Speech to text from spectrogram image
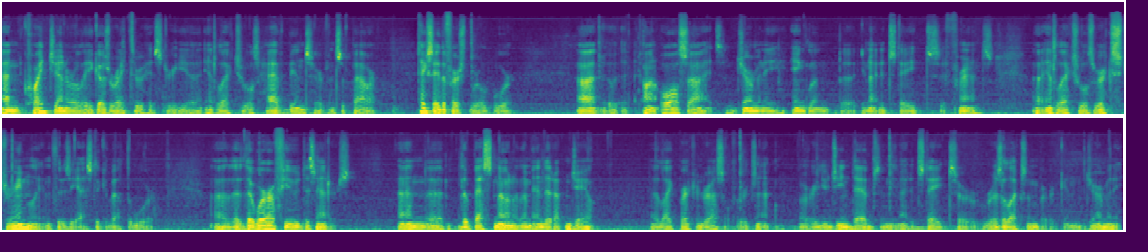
And quite generally, it goes right through history, uh, intellectuals have been servants of power. Take, say, the First World War. Uh, on all sides, Germany, England, the United States, France, uh, intellectuals were extremely enthusiastic about the war. Uh, there were a few dissenters, and uh, the best known of them ended up in jail, uh, like Bertrand Russell, for example, or Eugene Debs in the United States, or Rosa Luxemburg in Germany.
